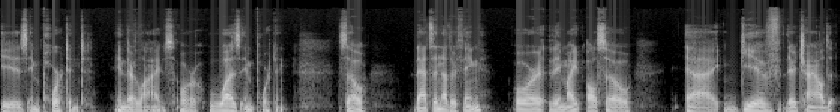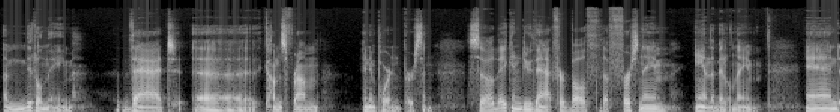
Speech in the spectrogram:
is important in their lives or was important. So that's another thing. Or they might also uh, give their child a middle name that uh, comes from an important person. So they can do that for both the first name and the middle name. And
